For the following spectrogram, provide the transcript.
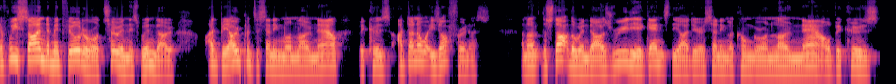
If we signed a midfielder or two in this window, I'd be open to sending him on loan now because I don't know what he's offering us. And at the start of the window, I was really against the idea of sending Lokonga on loan now because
